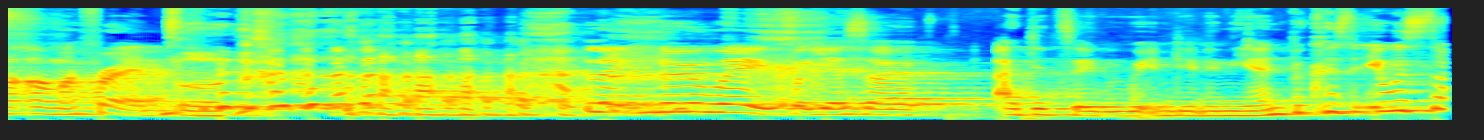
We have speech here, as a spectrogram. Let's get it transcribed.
Uh-uh, my friend. Uh. like, no way. But yes, I, I did say we were Indian in the end because it was so,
